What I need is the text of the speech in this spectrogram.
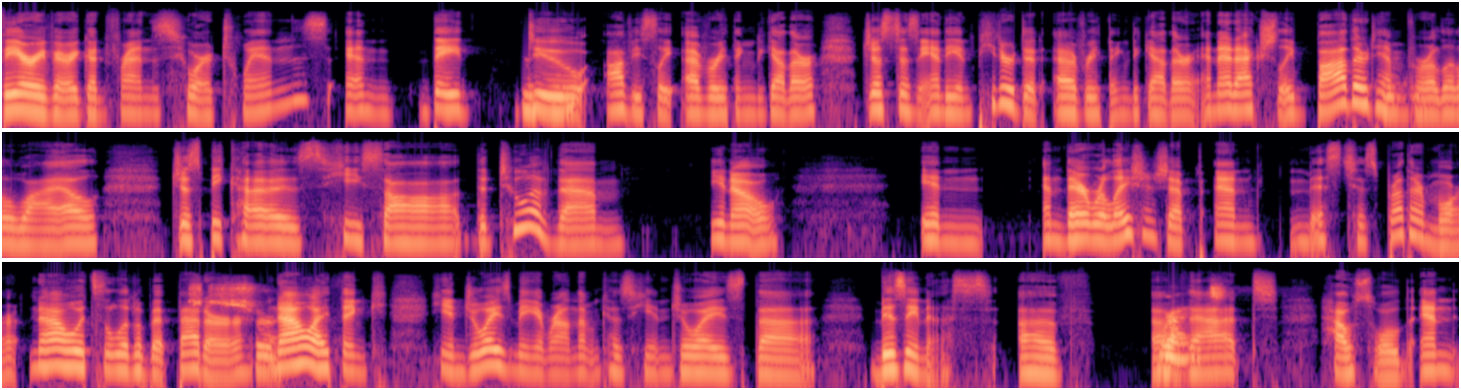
very, very good friends who are twins, and they mm-hmm. do obviously everything together, just as Andy and Peter did everything together. And it actually bothered him for mm-hmm. a little while just because he saw the two of them, you know, in and their relationship and missed his brother more. Now it's a little bit better. Sure. Now I think he enjoys being around them because he enjoys the busyness of of Right. that household and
